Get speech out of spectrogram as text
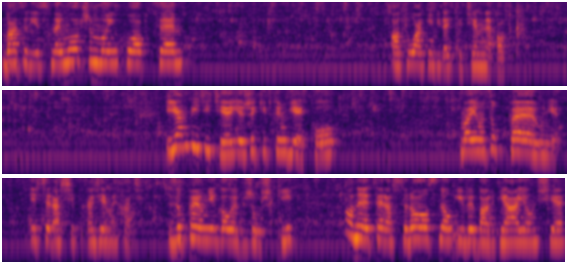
Bazyl jest najmłodszym moim chłopcem. O, tu ładnie widać te ciemne oczka. I jak widzicie, jeżyki w tym wieku mają zupełnie, jeszcze raz się pokażemy, chodź, zupełnie gołe brzuszki. One teraz rosną i wybarwiają się.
